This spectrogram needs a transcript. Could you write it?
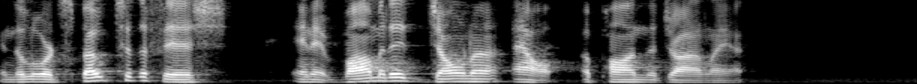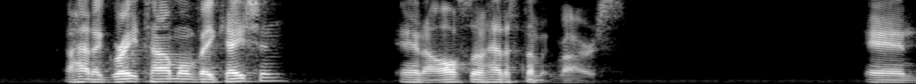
And the Lord spoke to the fish, and it vomited Jonah out upon the dry land. I had a great time on vacation, and I also had a stomach virus. And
